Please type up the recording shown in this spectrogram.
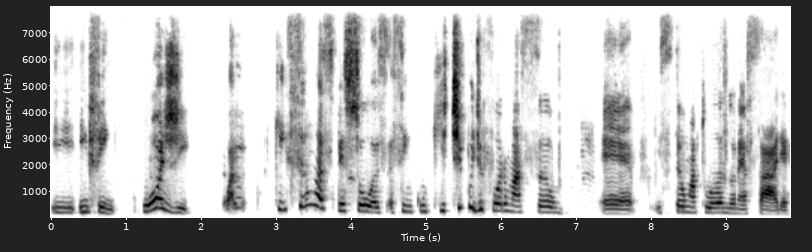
E enfim hoje qual, quem são as pessoas assim com que tipo de formação é, estão atuando nessa área?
